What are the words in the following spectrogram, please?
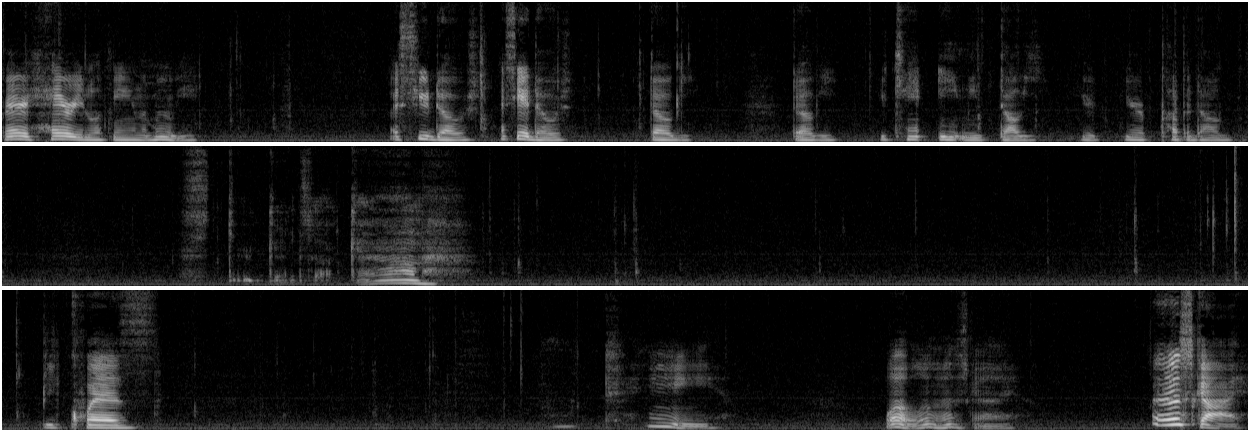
very hairy looking in the movie. I see you, Doge. I see a Doge. Doggy. Doggy. You can't eat me, doggy. You're, you're a puppy dog. Sturguns.com. Bequez. Whoa, look at this guy. This guy.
